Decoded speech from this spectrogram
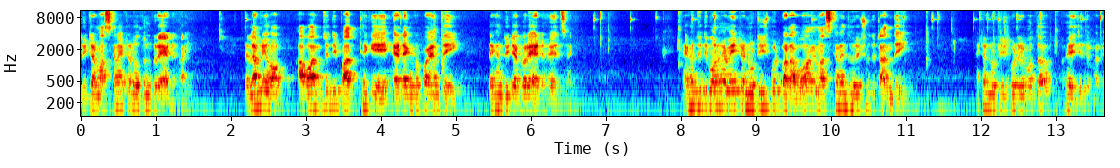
দুইটার মাঝখানে একটা নতুন করে অ্যাড হয়। তাহলে আমি আবার যদি পাত থেকে অ্যাড অ্যাঙ্কর পয়েন্ট দেই দেখেন দুইটা করে অ্যাড হয়েছে। এখন যদি মনে হয় আমি একটা নোটিশ বোর্ড বানাবো, আমি মাঝখানে ধরে শুধু টান দেই, একটা নোটিশ বোর্ডের মতো হয়ে যেতে পারে,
